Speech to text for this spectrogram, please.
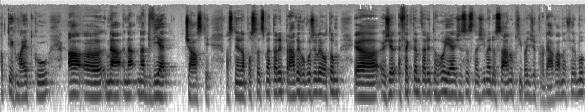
a těch majetků a eh, na, na, na dvě části. Vlastně naposled jsme tady právě hovořili o tom, eh, že efektem tady toho je, že se snažíme dosáhnout, v případě, že prodáváme firmu,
